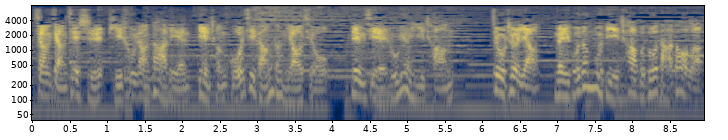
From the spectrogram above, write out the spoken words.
向蒋介石提出让大连变成国际港等要求，并且如愿以偿。就这样，美国的目的差不多达到了。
